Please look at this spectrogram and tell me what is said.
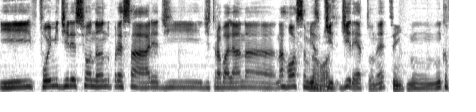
e foi me direcionando para essa área de, de trabalhar na, na roça mesmo, na roça. Di, direto, né? Sim. Nunca,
